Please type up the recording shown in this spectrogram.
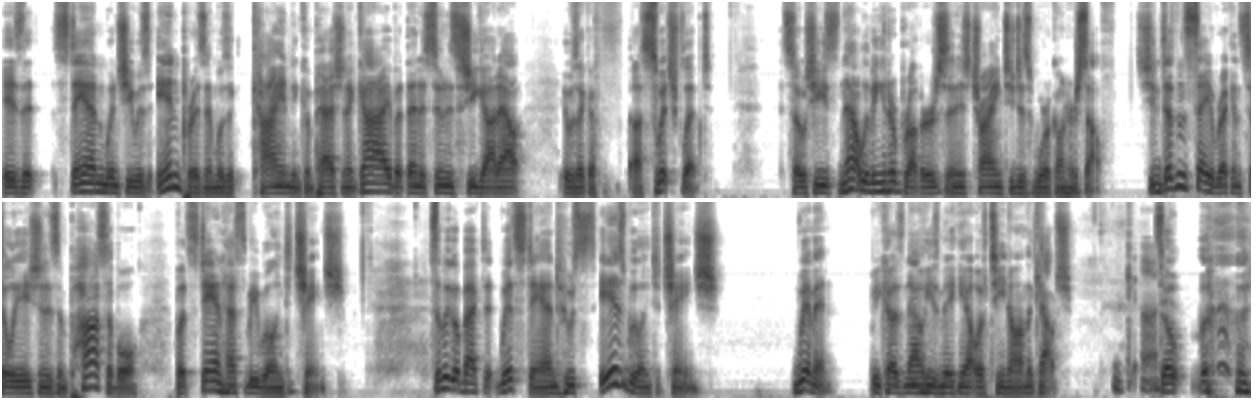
is that Stan, when she was in prison, was a kind and compassionate guy, but then as soon as she got out, it was like a switch flipped. So she's now living in her brother's and is trying to just work on herself. She doesn't say reconciliation is impossible, but Stan has to be willing to change. So we go back to with Stan, who is willing to change women because now he's making out with Tina on the couch. God. So the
